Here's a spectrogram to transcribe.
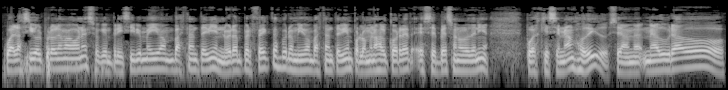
¿Cuál ha sido el problema con eso? Que en principio me iban bastante bien, no eran perfectas, pero me iban bastante bien, por lo menos al correr ese peso no lo tenía. Pues que se me han jodido, o sea, me ha durado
